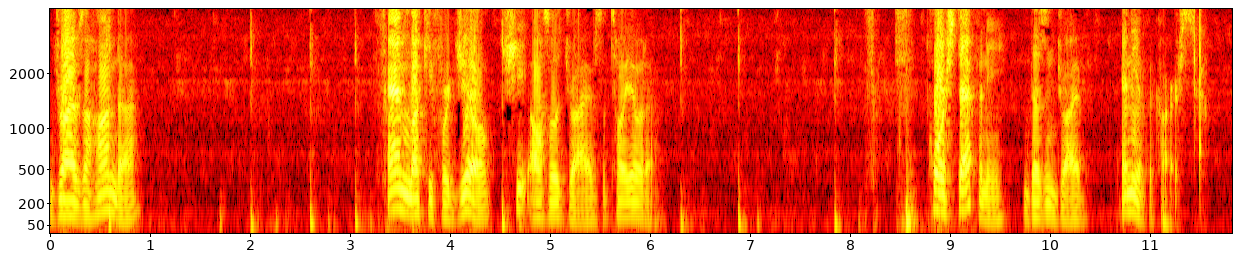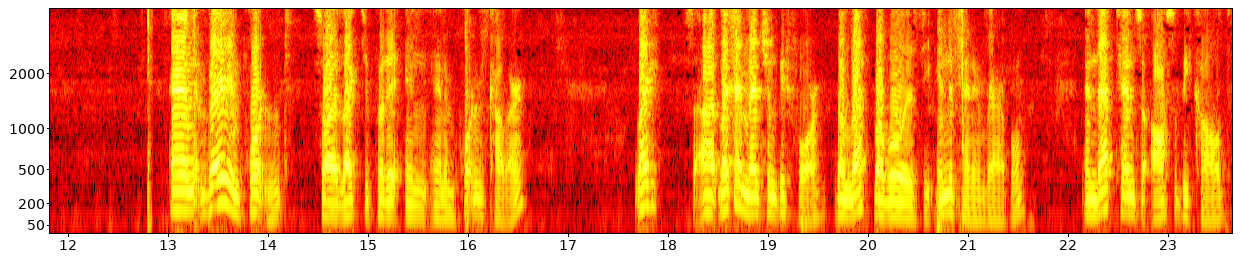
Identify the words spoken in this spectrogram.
drives a Honda, and lucky for Jill, she also drives a Toyota. Poor Stephanie doesn't drive any of the cars. And very important, so I'd like to put it in an important color. Like, uh, like I mentioned before, the left bubble is the independent variable, and that tends to also be called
